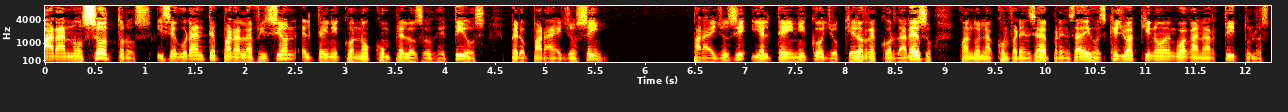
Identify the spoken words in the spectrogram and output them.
para nosotros y seguramente para la afición el técnico no cumple los objetivos, pero para ellos sí. Para ellos sí, y el técnico, yo quiero recordar eso, cuando en la conferencia de prensa dijo, es que yo aquí no vengo a ganar títulos,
